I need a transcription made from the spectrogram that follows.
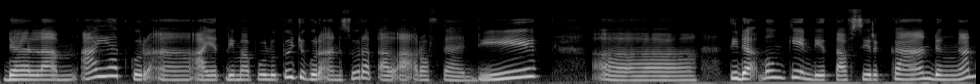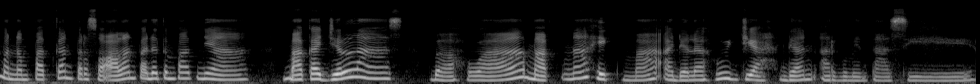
Dalam ayat Quran ayat 57 Quran surat Al-A'raf tadi uh, tidak mungkin ditafsirkan dengan menempatkan persoalan pada tempatnya maka jelas bahwa makna hikmah adalah hujah dan argumentasi.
